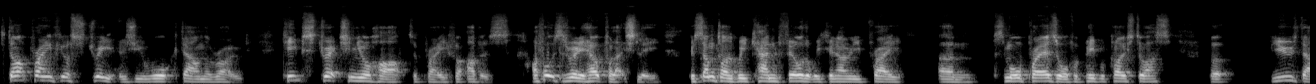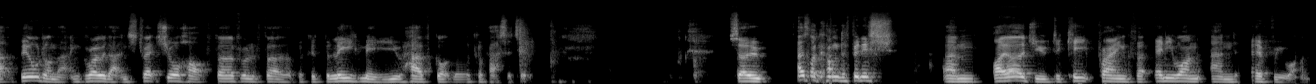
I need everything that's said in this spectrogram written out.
Start praying for your street as you walk down the road. Keep stretching your heart to pray for others. I thought this was really helpful actually, because sometimes we can feel that we can only pray um, small prayers or for people close to us, but use that, build on that, and grow that, and stretch your heart further and further. Because believe me, you have got the capacity. So, as I come to finish, um, I urge you to keep praying for anyone and everyone.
